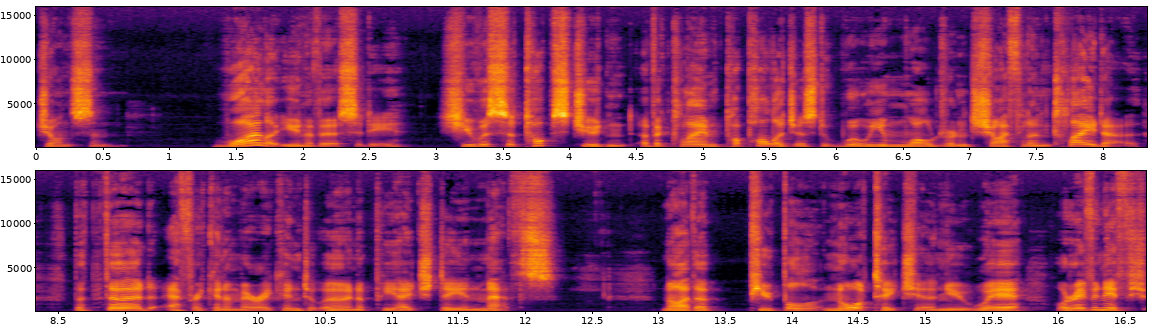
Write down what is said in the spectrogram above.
Johnson. While at university, she was the top student of acclaimed topologist William Waldron Schieffelin Claytor, the third African American to earn a PhD in maths. Neither pupil nor teacher knew where or even if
